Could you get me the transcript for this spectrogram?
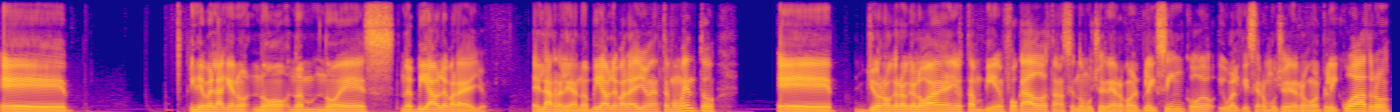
Eh, y de verdad que no, no, no, es, no es viable para ellos. Es la realidad, no es viable para ellos en este momento. Eh, yo no creo que lo hagan. Ellos están bien enfocados, están haciendo mucho dinero con el Play 5, igual que hicieron mucho dinero con el Play 4.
